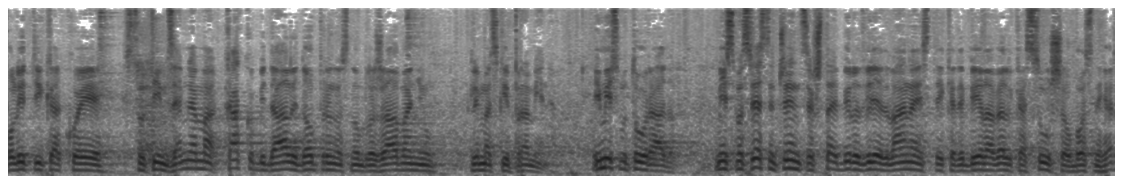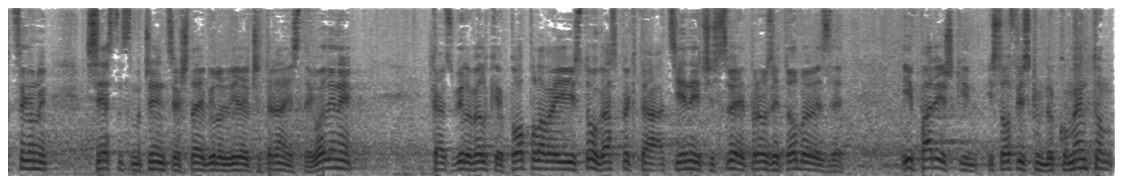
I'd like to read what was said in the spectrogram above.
politika koje su tim zemljama kako bi dali doprinos na oblažavanju klimatskih promjena. I mi smo to uradili. Mi smo svjesni činjenice šta je bilo 2012. kada je bila velika suša u Bosni i Hercegovini. Svjesni smo činjenice šta je bilo 2014. godine kad su bile velike poplave i iz tog aspekta cijeneći sve preuzete obaveze i pariškim i sofijskim dokumentom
